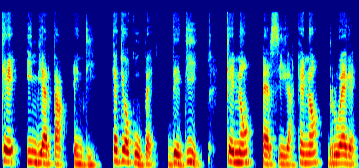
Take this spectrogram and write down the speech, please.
Que invierta en ti, que te ocupe de ti, que no persigas, que no ruegues,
